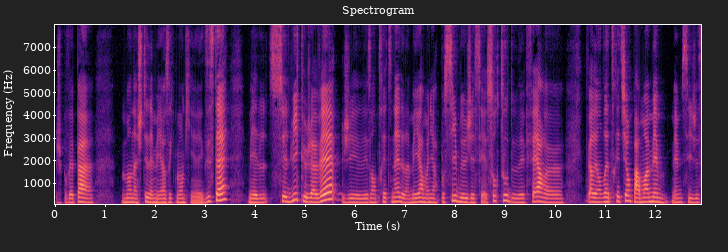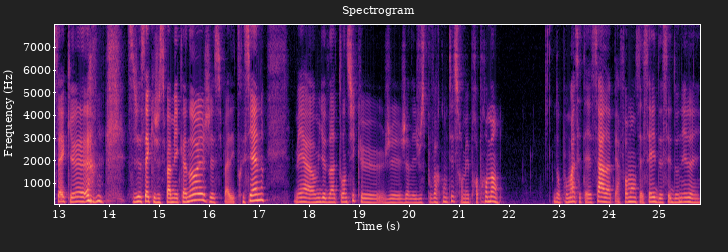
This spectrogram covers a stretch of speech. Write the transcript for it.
je pouvais pas m'en acheter les meilleurs équipements qui existaient, Mais celui que j'avais, je les entretenais de la meilleure manière possible. J'essayais surtout de les faire, faire des entretiens par moi-même, même si je sais que je sais que je suis pas mécano, je suis pas électricienne. Mais euh, au milieu de l'Atlantique, j'allais juste pouvoir compter sur mes propres mains. Donc pour moi, c'était ça la performance, essayer de se donner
